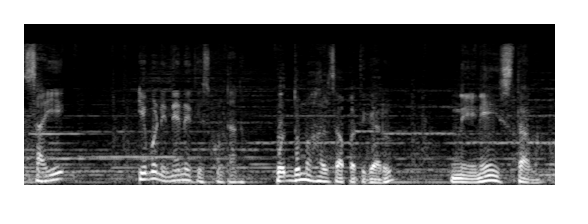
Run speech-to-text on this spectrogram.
సాయి ఇవ్వండి నేనే తీసుకుంటాను. వద్దు మహల్సాపతి గారు నేనే ఇస్తాను.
